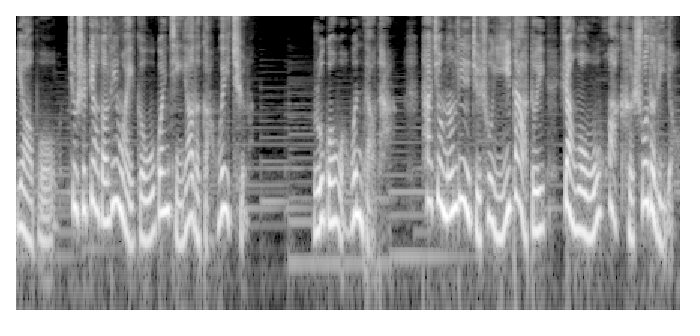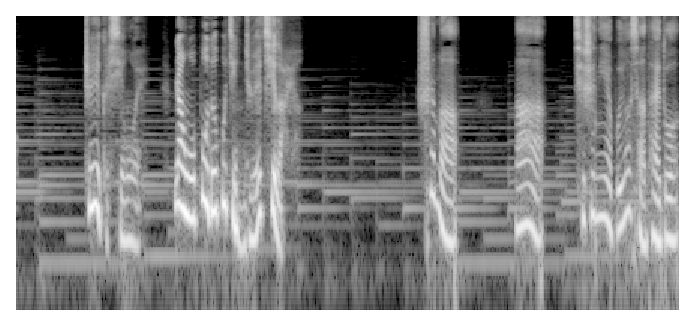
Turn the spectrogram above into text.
要不就是调到另外一个无关紧要的岗位去了。如果我问到他，他就能列举出一大堆让我无话可说的理由。这个行为让我不得不警觉起来啊！是吗，妈？其实你也不用想太多。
